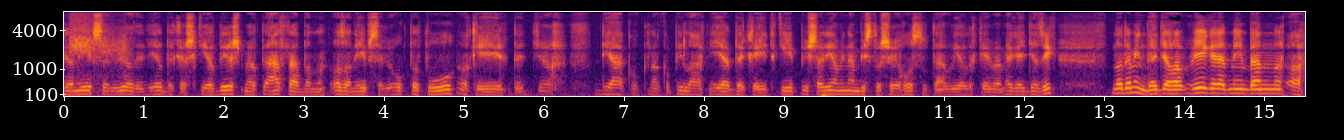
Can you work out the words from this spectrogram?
A népszerű az egy érdekes kérdés, mert általában az a népszerű oktató, aki egy a diákoknak a pillanatnyi érdekeit képviseli, ami nem biztos, hogy a hosszú távú érdekeivel megegyezik, Na de mindegy, a végeredményben a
